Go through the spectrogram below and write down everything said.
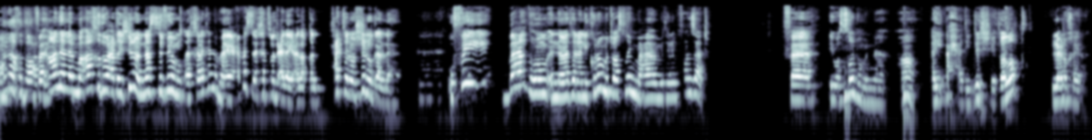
أنا أخذ واعطي. فأنا لما أخذ واعطي شنو الناس تصير فيهم؟ خل اكلمها يعني بس ترد علي على الأقل. حتى لو شنو قال لها. وفي بعضهم إنه مثلا يكونون متواصلين مع مثلا فانزاتهم. فيوصلونهم إنه ها أي أحد يدش شيء غلط لعنوا خيره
